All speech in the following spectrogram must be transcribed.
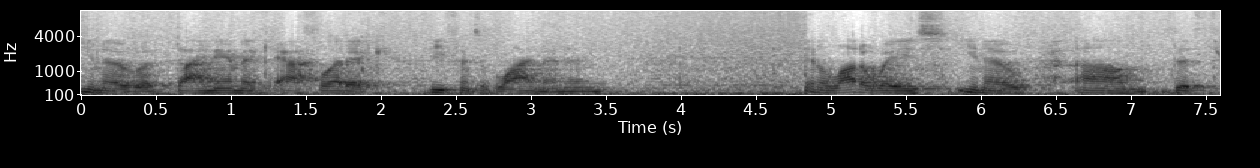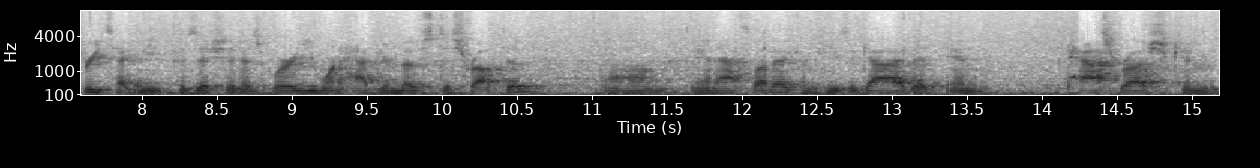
you know, a dynamic, athletic defensive lineman, and in a lot of ways, you know, um, the three technique position is where you want to have your most disruptive um, and athletic. I mean, he's a guy that in pass rush can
